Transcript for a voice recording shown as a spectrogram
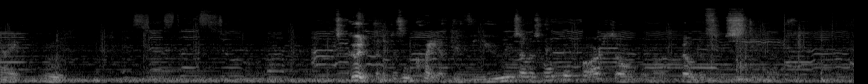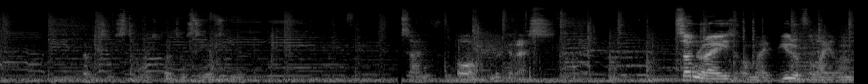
Right, hmm. It's good, but it doesn't quite have the views I was hoping for, so I'll build us some stairs. Build some stairs, build some stairs here. Sun. Oh, look at this. Sunrise on my beautiful island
